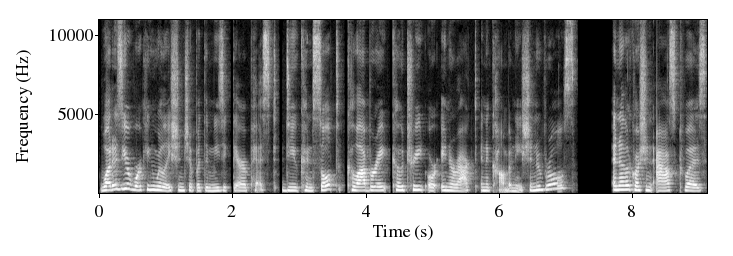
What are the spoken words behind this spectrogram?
what is your working relationship with the music therapist? Do you consult, collaborate, co treat, or interact in a combination of roles? Another question asked was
